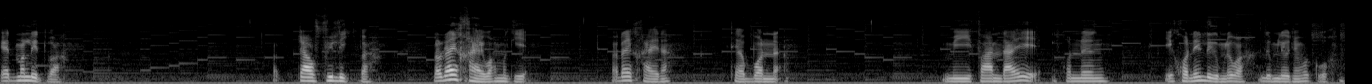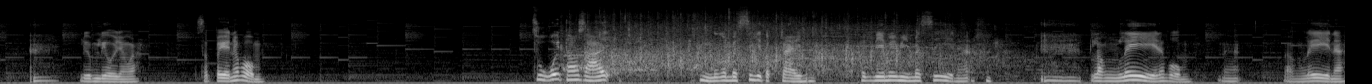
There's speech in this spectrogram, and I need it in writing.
เอ็ดมาริดวะเจ้าฟิลิกวะเราได้ใครวะเมื่อกี้ เราได้ใครนะ แถวบนอะมีฟานได้คนนึง อีกคนนี่ลืมแล้ววะลืมเร็วจังวะกู ลืมเร็วจังวะ สเปนนะผม สวยเท้าซ้ายหึนึกว่าเมสซี่ตกใจเพรนี้ไม่มีเมสซี่นะลองเล่นะผมนะฮะลองเล่นะ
